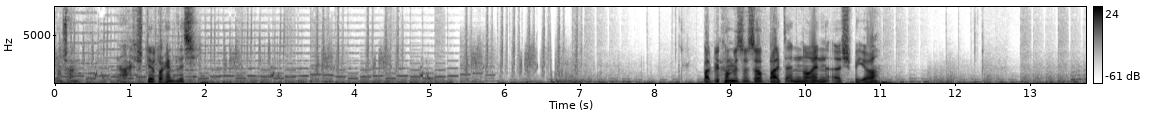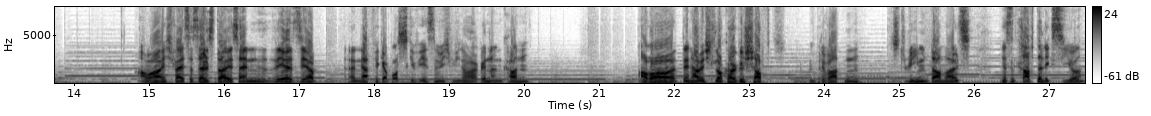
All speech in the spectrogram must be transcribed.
Komm schon. Na, stirb doch endlich. Bald bekommen wir sowieso bald einen neuen äh, Speer. Aber ich weiß, dass Elstar ist ein sehr, sehr äh, nerviger Boss gewesen, wie ich mich noch erinnern kann. Aber den habe ich locker geschafft. Im privaten Stream damals. Hier ist ein Kraftelixier.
